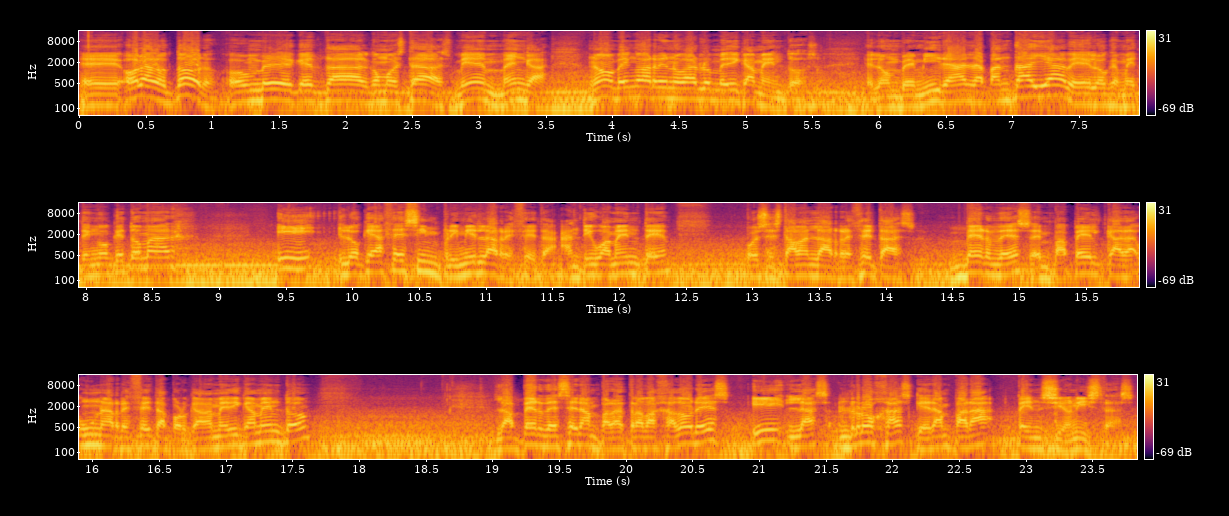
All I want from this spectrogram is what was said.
Eh, hola doctor, hombre, ¿qué tal? ¿Cómo estás? Bien, venga. No, vengo a renovar los medicamentos. El hombre mira en la pantalla, ve lo que me tengo que tomar y lo que hace es imprimir la receta. Antiguamente, pues estaban las recetas verdes en papel, cada una receta por cada medicamento las verdes eran para trabajadores y las rojas que eran para pensionistas.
